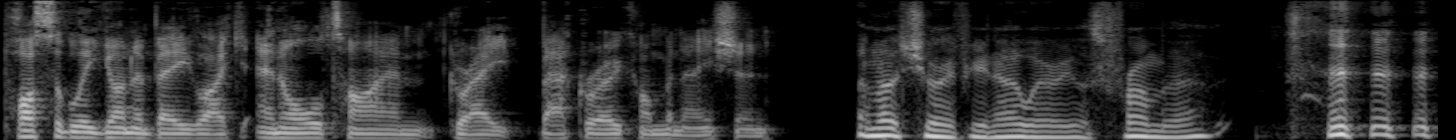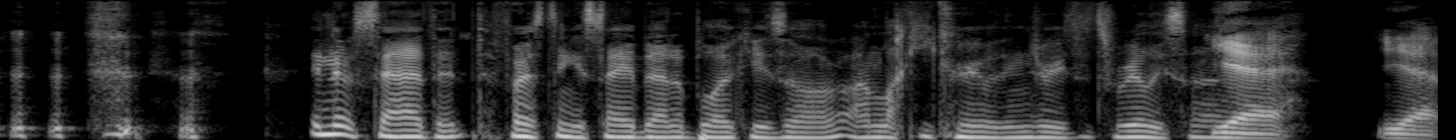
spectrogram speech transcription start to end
possibly going to be like an all time great back row combination. I'm not sure if you know where he was from, though. Isn't it sad that the first thing you say about a bloke is oh, unlucky career with injuries? It's really sad. yeah, yeah.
